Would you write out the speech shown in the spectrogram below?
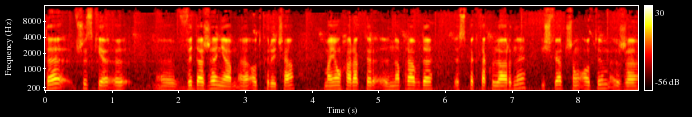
Te wszystkie e, wydarzenia, odkrycia mają charakter naprawdę spektakularny i świadczą o tym, że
